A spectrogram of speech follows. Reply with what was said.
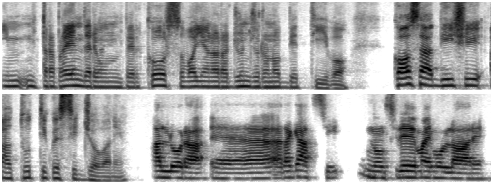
intraprendere un percorso, vogliono raggiungere un obiettivo. Cosa dici a tutti questi giovani? Allora, eh, ragazzi, non si deve mai mollare.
